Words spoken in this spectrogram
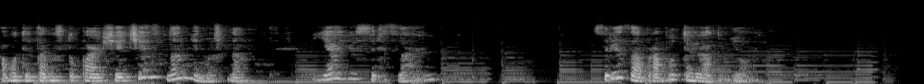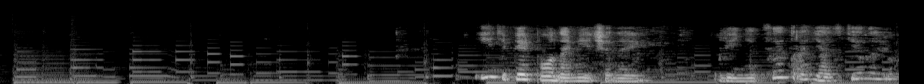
А вот эта выступающая часть нам не нужна. Я ее срезаю. Срезы обработаю огнем. И теперь по намеченной линии центра я сделаю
